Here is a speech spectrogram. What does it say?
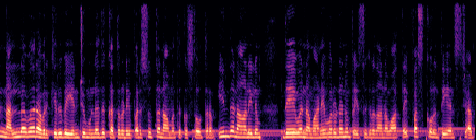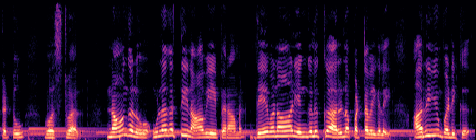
நல்லவர் அவர் கிருபை என்றும் உள்ளது. கத்தருடைய பரிசுத்த நாமத்துக்கு ஸ்தோத்திரம். இந்த நாளிலும் தேவன் நம் அனைவருடனும் பேசுகிறதான வார்த்தை first Corinthians chapter two verse twelve நாங்களோ உலகத்தின் ஆவியை பெறாமல் தேவனால் எங்களுக்கு அருளப்பட்டவைகளை அறியும் படிக்கு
